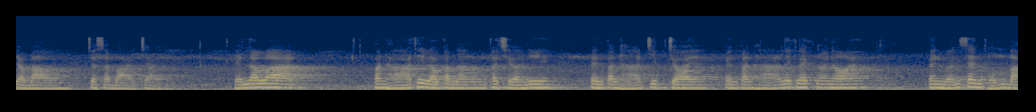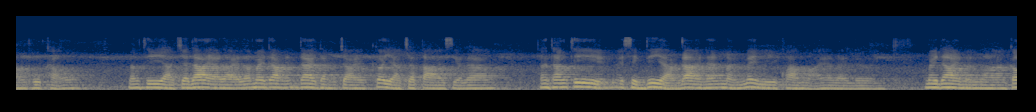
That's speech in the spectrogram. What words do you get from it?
จะเบาจะสบายใจ เห็นแล้วว่าปัญหาที่เรากำลังเผชิญนี้เป็นปัญหาจิบจอย เป็นปัญหาเล็กๆ น้อยๆ เป็นเหมือนเส้นผมบางภูเขา บางทีอยากจะได้อะไรแล้วไม่ได้ได้ดังใจ ก็อยากจะตายเสียแล้ว ทั้งๆทที่ไอสิ่งที่อยากได้นั้นมันไม่มีความหมายอะไรเลย ไม่ได้มันมาก็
